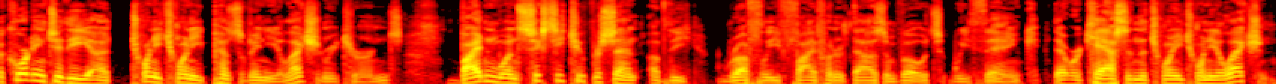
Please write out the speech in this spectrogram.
According to the uh, 2020 Pennsylvania election returns, Biden won 62% of the roughly 500,000 votes, we think, that were cast in the 2020 election.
